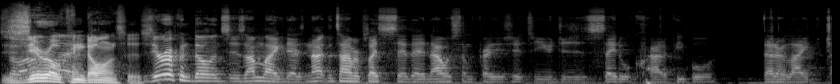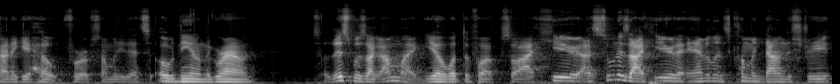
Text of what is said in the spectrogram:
So Zero like- condolences. Zero condolences. I'm like, that's not the time or place to say that. And that was some crazy shit to you to just say to a crowd of people that are like trying to get help for somebody that's ODing on the ground. So this was like, I'm like, yo, what the fuck? So I hear, as soon as I hear the ambulance coming down the street,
